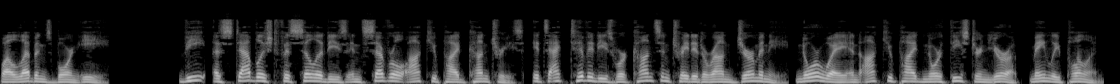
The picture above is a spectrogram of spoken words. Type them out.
while Lebensborn e. V. established facilities in several occupied countries. Its activities were concentrated around Germany, Norway, and occupied northeastern Europe, mainly Poland.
